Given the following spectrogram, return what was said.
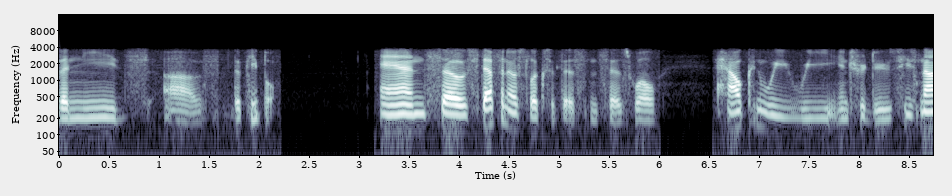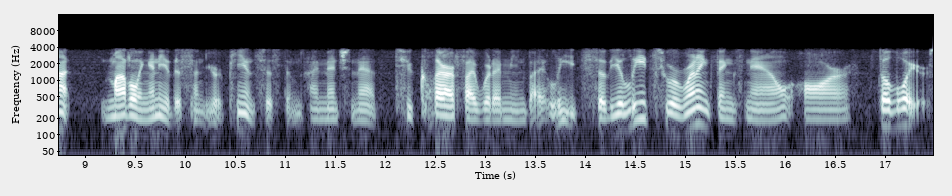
the needs of the people. And so Stefanos looks at this and says, well, how can we reintroduce? He's not modeling any of this on European systems. I mention that to clarify what I mean by elites. So the elites who are running things now are the lawyers.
